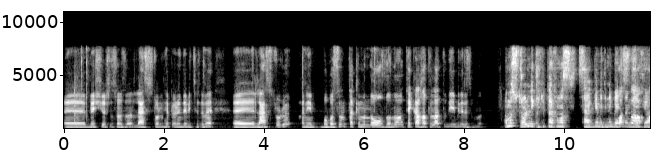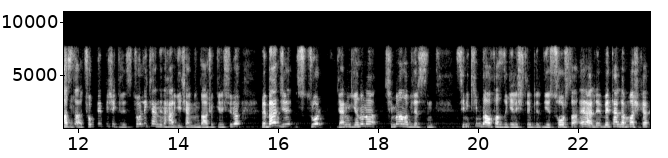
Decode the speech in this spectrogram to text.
5 e, yaşlı sonrasında Lance Stroll'ün hep önünde bitirdi ve e, Lance Stroll'ü hani babasının takımında olduğunu tekrar hatırlattı diyebiliriz bunu. Ama Stroll'ün de kötü performans sergilemediğini belirtmem asla, gerekiyor. Asla abi. çok net bir şekilde. Stroll kendini her geçen gün daha çok geliştiriyor. Ve bence Stroll yani yanına kimi alabilirsin? Seni kim daha fazla geliştirebilir diye sorsa herhalde Vettel'den başka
